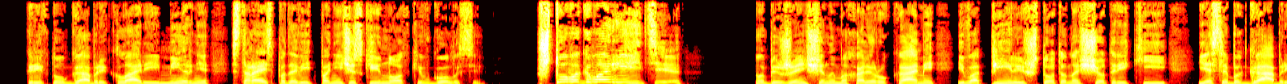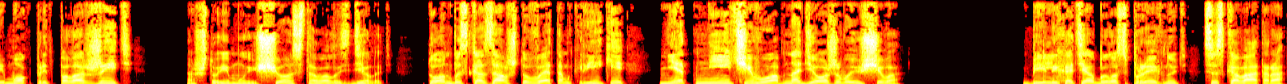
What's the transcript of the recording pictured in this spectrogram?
— крикнул Габри Кларе и Мирне, стараясь подавить панические нотки в голосе. «Что вы говорите?» Обе женщины махали руками и вопили что-то насчет реки. Если бы Габри мог предположить, а что ему еще оставалось делать, то он бы сказал, что в этом крике нет ничего обнадеживающего. Билли хотел было спрыгнуть с эскаватора,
